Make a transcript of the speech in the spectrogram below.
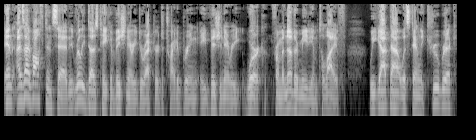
And as I've often said, it really does take a visionary director to try to bring a visionary work from another medium to life. We got that with Stanley Kubrick,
